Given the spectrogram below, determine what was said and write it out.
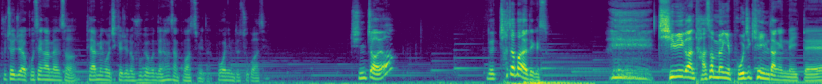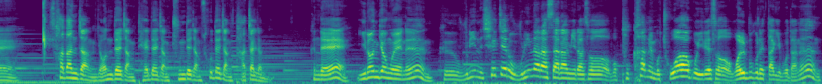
부처주야 고생하면서 대한민국을 지켜주는 후배분들 항상 고맙습니다. 보고님도 수고하세요. 진짜야? 내 찾아봐야 되겠어. 지휘관 다섯 명이 보직 해임 당했네 이때. 사단장, 연대장, 대대장, 중대장, 소대장 다 잘렸네. 근데 이런 경우에는 그 우리는 실제로 우리나라 사람이라서 뭐 북한을 뭐 좋아하고 이래서 월북을 했다기보다는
